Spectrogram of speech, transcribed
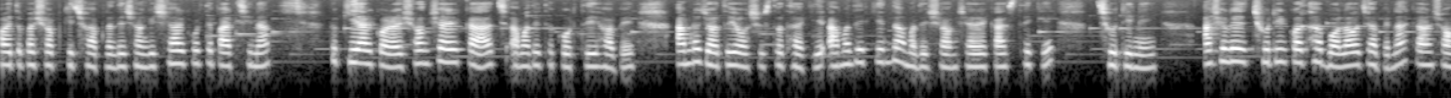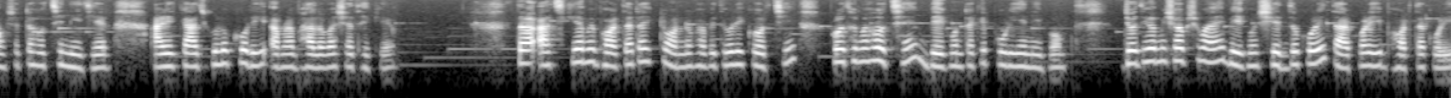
হয়তো বা সব কিছু আপনাদের সঙ্গে শেয়ার করতে পারছি না। তো কি আর করার? সংসারের কাজ আমাদের তো করতেই হবে। আমরা যতই অসুস্থ থাকি, আমাদের কিন্তু আমাদের সংসারের কাজ থেকে ছুটি নেই। আসলে ছুটির কথা বলাও যাবে না, কারণ সংসারটা হচ্ছে নিজের। আর এই কাজগুলো করি আমরা ভালোবাসা থেকে। তো আজকে আমি ভর্তাটা একটু অন্যভাবে তৈরি করছি। প্রথমে হচ্ছে বেগুনটাকে পুড়িয়ে নিব। যদিও আমি সবসময় বেগুন সেদ্ধ করে তারপরে ভর্তা করি।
